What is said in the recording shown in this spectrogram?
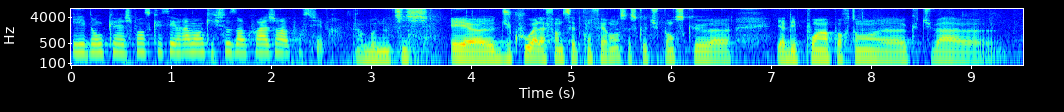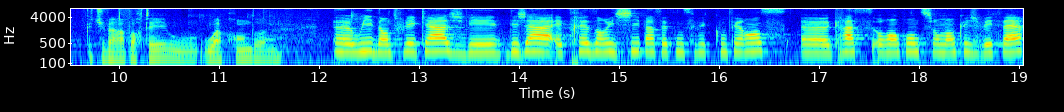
Et donc je pense que c'est vraiment quelque chose d'encourageant à poursuivre. Un bon outil. Et du coup, à la fin de cette conférence, est-ce que tu penses qu'il y a des points importants que tu vas que tu vas rapporter ou, apprendre euh, Oui, dans tous les cas, je vais déjà être très enrichie par cette conférence euh, grâce aux rencontres sûrement que je vais faire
